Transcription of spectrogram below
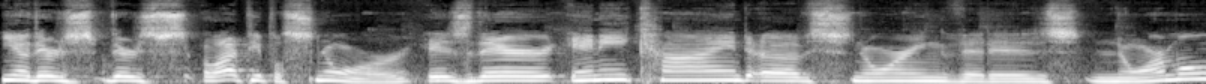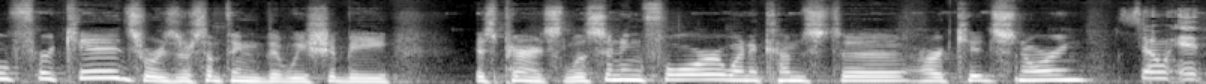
you know there's there's a lot of people snore. Is there any kind of snoring that is normal for kids or is there something that we should be as parents listening for when it comes to our kids snoring? So it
